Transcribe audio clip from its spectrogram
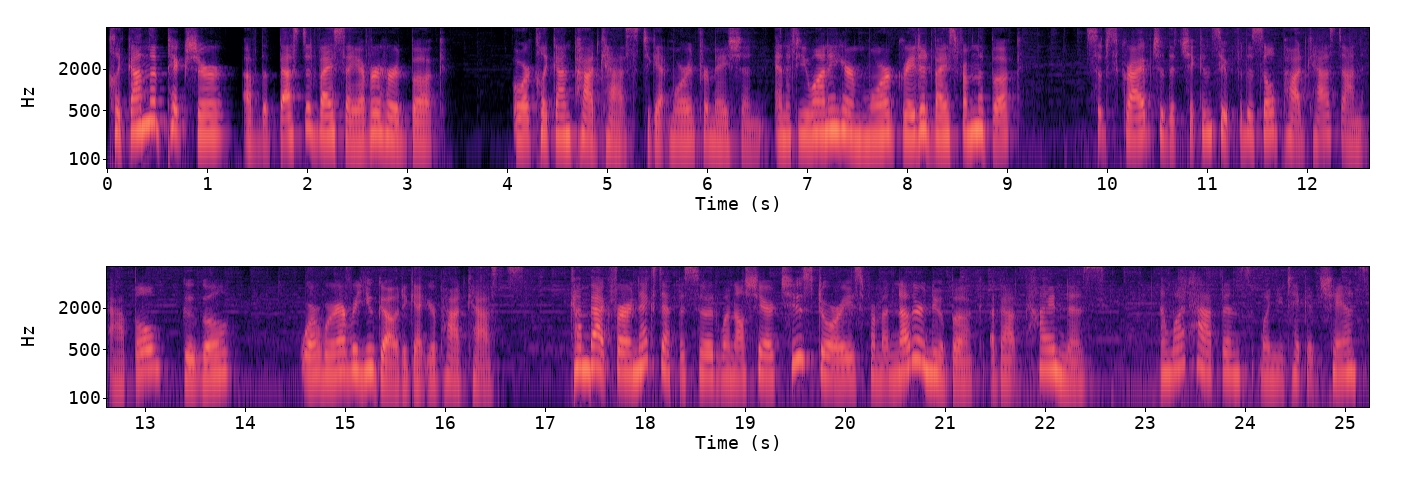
click on the picture of the Best Advice I Ever Heard book, or click on podcast to get more information. And if you want to hear more great advice from the book, subscribe to the Chicken Soup for the Soul podcast on Apple, Google, or wherever you go to get your podcasts. Come back for our next episode when I'll share two stories from another new book about kindness and what happens when you take a chance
